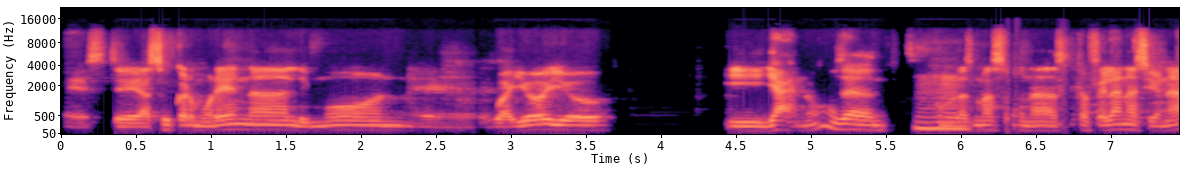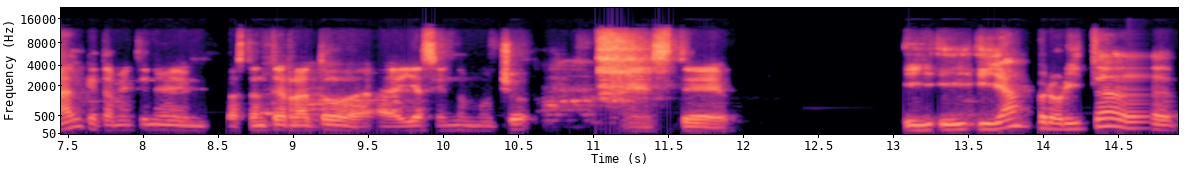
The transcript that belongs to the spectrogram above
este, azúcar morena, limón, eh, guayoyo y ya, ¿no? O sea, como las más sonadas. Café La Nacional, que también tiene bastante rato ahí haciendo mucho. Este, y, y, y, ya, pero ahorita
